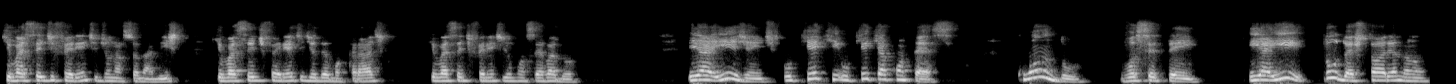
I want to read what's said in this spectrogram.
que vai ser diferente de um nacionalista, que vai ser diferente de um democrático, que vai ser diferente de um conservador. E aí, gente, o que que, o que, que acontece? Quando você tem. E aí, tudo é história, não.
